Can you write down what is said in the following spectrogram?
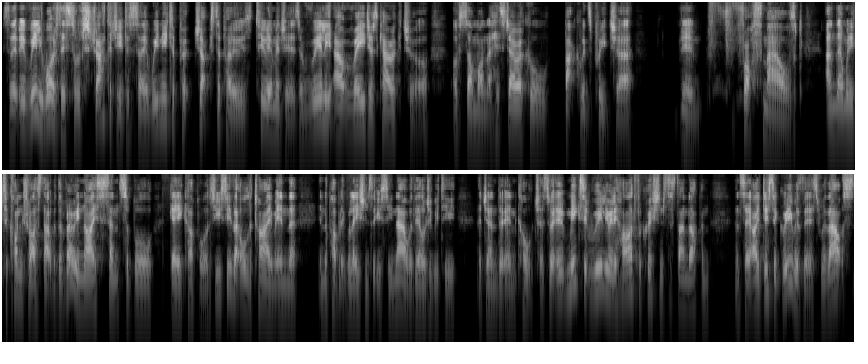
So it really was this sort of strategy to say we need to put juxtapose two images, a really outrageous caricature of someone, a hysterical backwards preacher, you know, froth mouthed, and then we need to contrast that with a very nice, sensible gay couple. And so you see that all the time in the in the public relations that you see now with the LGBT agenda in culture. So it makes it really, really hard for Christians to stand up and and say I disagree with this without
